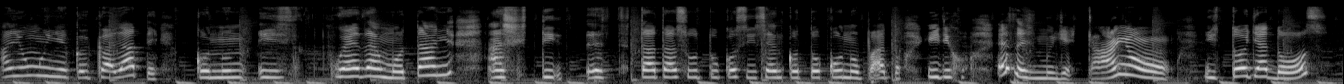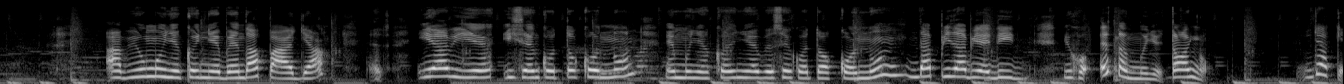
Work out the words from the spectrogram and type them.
hay un muñeco de karate con un y fue de montaña así estaba su tuco y se encontró con un pato y dijo, eso es muy extraño. Historia 2 había un muñeco nieve en la playa y había y se encontró con un el muñeco de nieve se encontró con un lápiz y dijo esto es muy extraño ya que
